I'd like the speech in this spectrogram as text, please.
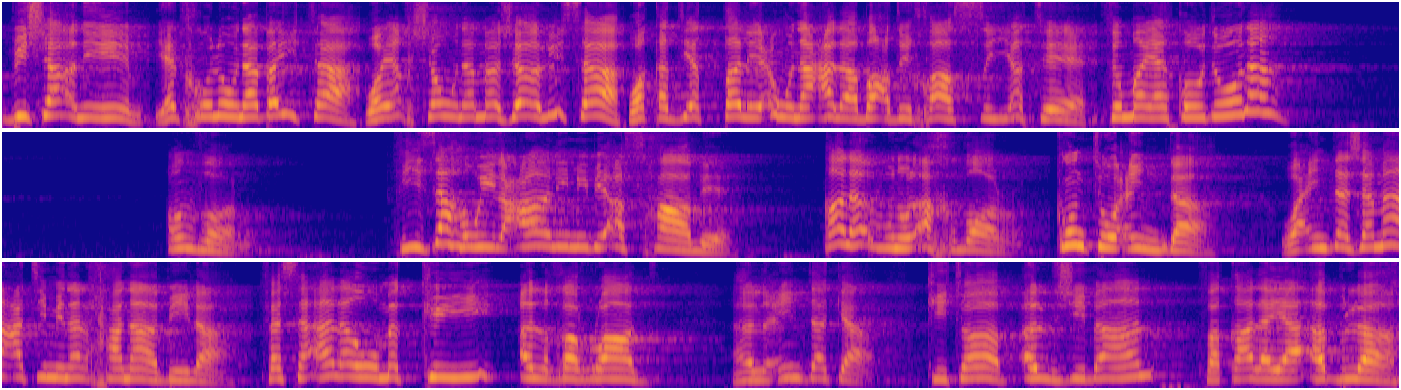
بشأنهم. يدخلون بيته ويخشون مجالسه وقد يطلعون على بعض خاصيته ثم يقودونه انظر في زهو العالم بأصحابه. قال ابن الأخضر كنت عنده وعند جماعة من الحنابلة. فسأله مكي الغراد هل عندك كتاب الجبال؟ فقال يا أبلة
